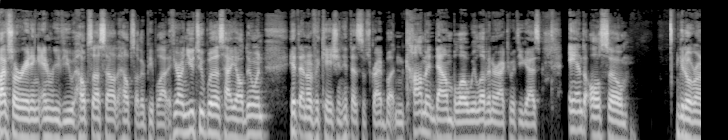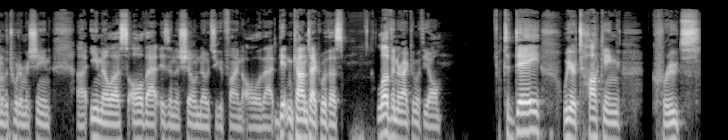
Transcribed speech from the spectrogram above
five star rating and review helps us out helps other people out. If you're on youtube with us how y'all doing? Hit that notification hit that subscribe button comment down below. We love interacting with you guys. And also get over onto the twitter machine uh, email us. All that is in the show notes. You can find all of that. Get in contact with us. Love interacting with y'all. Today we are talking recruits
